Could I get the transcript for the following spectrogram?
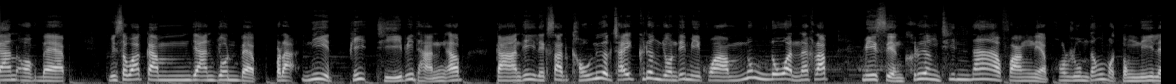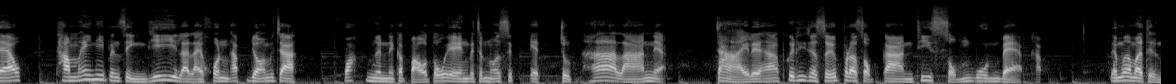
การออกแบบ วิศวกรรมยานยนต์แบบประณีตพิถีพิถันครับการที่เล็กซัสเขาเลือกใช้เครื่องยนต์ที่มีความนุ่มนวลนะครับ มีเสียงเครื่องที่น่าฟังเนี่ยพอรวมทั้งหมดตรงนี้แล้วทำให้นี่เป็นสิ่งที่หลาย ๆ คนครับยอมที่จะควักเงินในกระเป๋าตัวเองเป็นจำนวน 11.5 ล้านเนี่ย จ่ายเลยฮะเพื่อที่จะซื้อประสบการณ์ที่สมบูรณ์แบบครับ และเมื่อมาถึง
